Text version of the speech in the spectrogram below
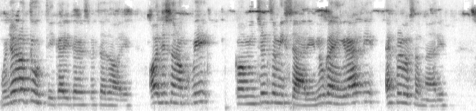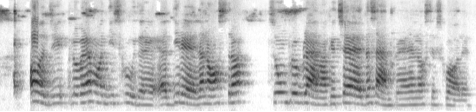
Buongiorno a tutti, cari telespettatori. Oggi sono qui con Vincenzo Misseri, Luca Nigrelli e Flavio Salneri. Oggi proveremo a discutere e a dire la nostra su un problema che c'è da sempre nelle nostre scuole,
